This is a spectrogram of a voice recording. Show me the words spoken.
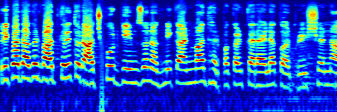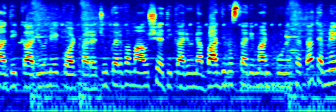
બ્રેક આગળ વાત કરીએ તો રાજકોટ ગેમ અગ્નિકાંડમાં ધરપકડ કરાયેલા કોર્પોરેશનના અધિકારીઓને કોર્ટમાં રજૂ કરવામાં આવશે. અધિકારીઓના બાર દિવસના રિમાન્ડ પૂર્ણ થતાં તેમને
